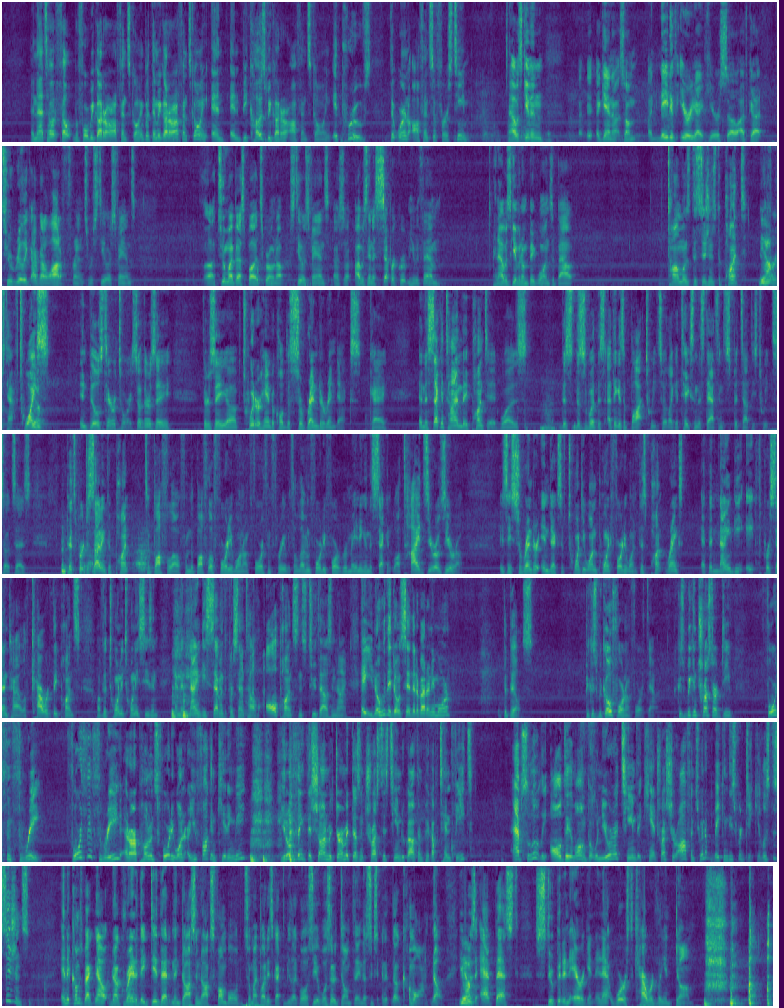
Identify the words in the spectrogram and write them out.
And that's how it felt before we got our offense going, but then we got our offense going. And and because we got our offense going, it proves that we're an offensive first team. I was given again, uh, so I'm a native Erieite here, so I've got two really I've got a lot of friends who are Steelers fans. Uh, two of my best buds growing up, Steelers fans. Uh, so I was in a separate group me with them, and I was giving them big ones about Tomlin's decisions to punt in Yeah. the first half twice in Bills territory. So there's a there's a uh, Twitter handle called the Surrender Index. Okay, and the second time they punted was this. This is what this I think is a bot tweet. So like it takes in the stats and it spits out these tweets. So it says. Pittsburgh deciding to punt to Buffalo from the Buffalo 41 on 4th and 3 with 11:44 remaining in the second while tied 0-0 is a surrender index of 21.41. This punt ranks at the 98th percentile of cowardly punts of the 2020 season and the 97th percentile of all punts since 2009. Hey, you know who they don't say that about anymore? The Bills. Because we go for it on fourth down. Because we can trust our deep fourth and 3. Fourth and 3 at our opponent's 41. Are you fucking kidding me? You don't think that Sean McDermott doesn't trust his team to go out there and pick up 10 feet? Absolutely, all day long. But when you're a team that can't trust your offense, you end up making these ridiculous decisions. And it comes back now. Now, granted, they did that, and then Dawson Knox fumbled, so my buddies got to be like, "Well, see, it wasn't a dumb thing." That's ex-. And it, no, come on, no, it Yeah. was at best stupid and arrogant, and at worst cowardly and dumb.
